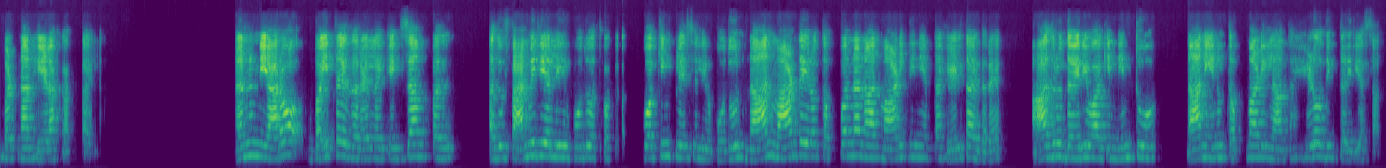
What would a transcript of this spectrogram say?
ಬಟ್ ನಾನ್ ಹೇಳಕ್ ಆಗ್ತಾ ಇಲ್ಲ. ನನ್ನ ಯಾರೋ ಬೈತಾ ಇದಾರೆ ಲೈಕ್ ಎಕ್ಸಾಂಪಲ್ ಅದು ಫ್ಯಾಮಿಲಿಯಲ್ಲಿ ಇರ್ಬೋದು ಅಥವಾ ವರ್ಕಿಂಗ್ ಪ್ಲೇಸ್ ಅಲ್ಲಿ ಇರ್ಬೋದು, ನಾನ್ ಮಾಡದೇ ಇರೋ ತಪ್ಪನ್ನ ನಾನ್ ಮಾಡಿದ್ದೀನಿ ಅಂತ ಹೇಳ್ತಾ ಇದಾರೆ, ಆದ್ರೂ ಧೈರ್ಯವಾಗಿ ನಿಂತು ನಾನೇನು ತಪ್ಪು ಮಾಡಿಲ್ಲ ಅಂತ ಹೇಳೋದಿಕ್ ಧೈರ್ಯ ಇಲ್ಲ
